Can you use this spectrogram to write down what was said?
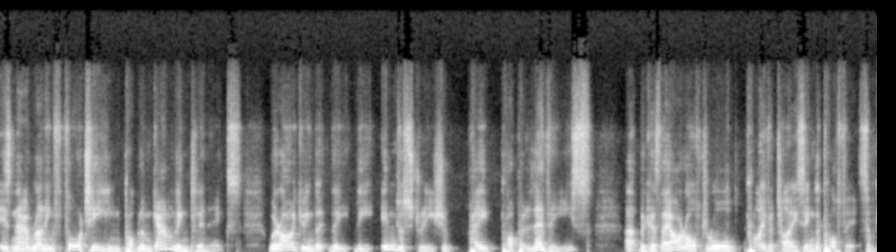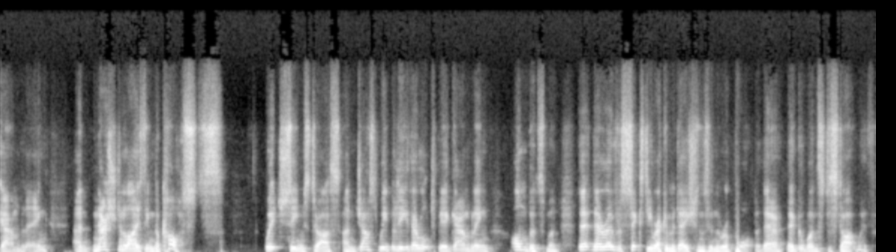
is now running 14 problem gambling clinics. We're arguing that the, the industry should pay proper levies uh, because they are, after all, privatizing the profits of gambling and nationalizing the costs, which seems to us unjust. We believe there ought to be a gambling ombudsman. There, there are over 60 recommendations in the report, but they're, they're good ones to start with.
